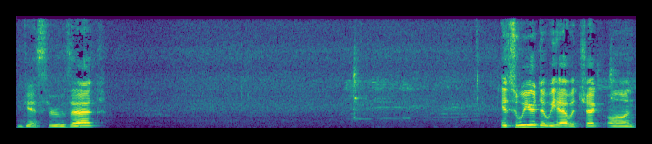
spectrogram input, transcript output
to get through that. It's weird that we have a check on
